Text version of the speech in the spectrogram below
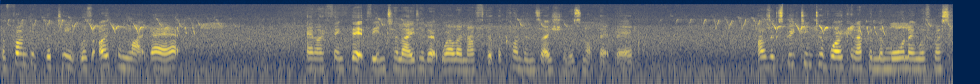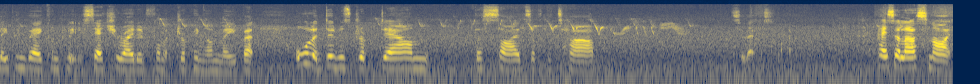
the front of the tent was open like that and I think that ventilated it well enough that the condensation was not that bad. I was expecting to have woken up in the morning with my sleeping bag completely saturated from it dripping on me, but all it did was drip down the sides of the tarp. So that was fine. Okay, so last night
